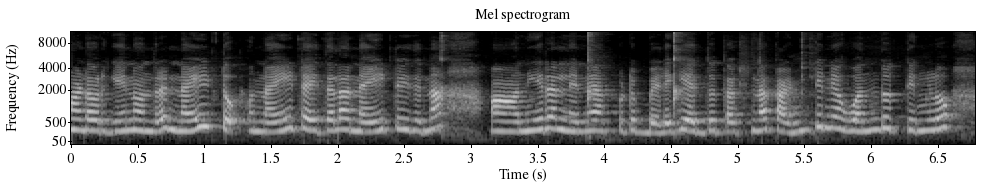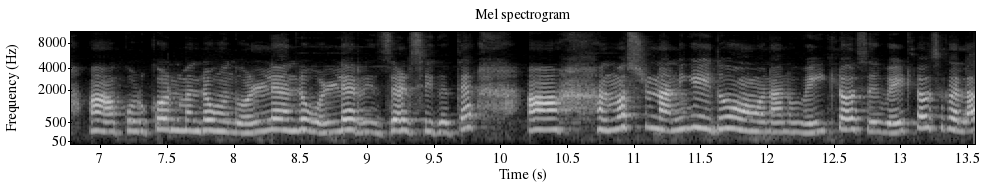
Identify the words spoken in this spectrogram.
ಮಾಡೋರಿಗೇನು ಅಂದರೆ ನೈಟು ನೈಟ್ ಐತಲ್ಲ ನೈಟ್ ಇದನ್ನು ನೀರಲ್ಲಿ ನೆನೆ ಹಾಕ್ಬಿಟ್ಟು ಬೆಳಿಗ್ಗೆ ಎದ್ದ ತಕ್ಷಣ ಕಂಟಿನ್ಯೂ ಒಂದು ತಿಂಗಳು ಕುಡ್ಕೊಂಡು ಬಂದರೆ ಒಂದು ಒಳ್ಳೆ ಅಂದರೆ ಒಳ್ಳೆ ರಿಸಲ್ಟ್ ಸಿಗುತ್ತೆ. ಆಲ್ಮೋಸ್ಟ್ ನನಗೆ ಇದು, ನಾನು ವೆಯ್ಟ್ ಲಾಸ್ ವೆಯ್ಟ್ ಲಾಸ್ಗಲ್ಲ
